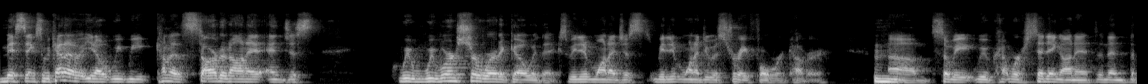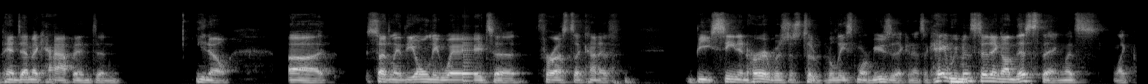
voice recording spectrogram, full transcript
missing so we kind of you know we we kind of started on it and just we we weren't sure where to go with it because we didn't want to just we didn't want to do a straightforward cover. Mm-hmm. Um, so we we were sitting on it, and then the pandemic happened, and you know, uh, suddenly the only way to for us to kind of be seen and heard was just to release more music. And it's like, hey, we've been mm-hmm. sitting on this thing. Let's like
